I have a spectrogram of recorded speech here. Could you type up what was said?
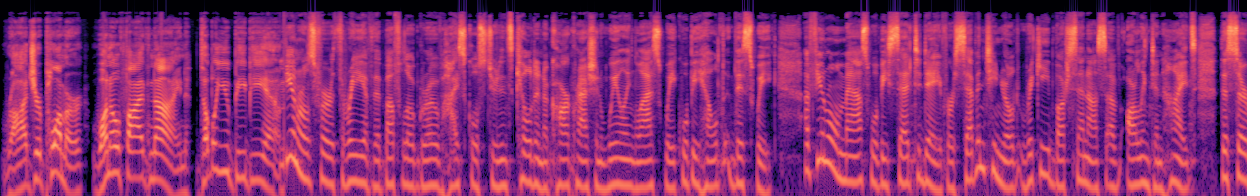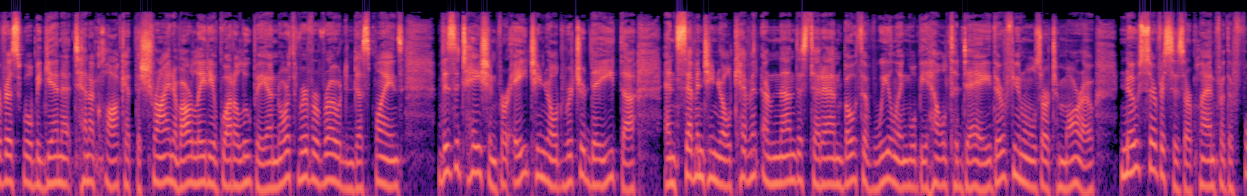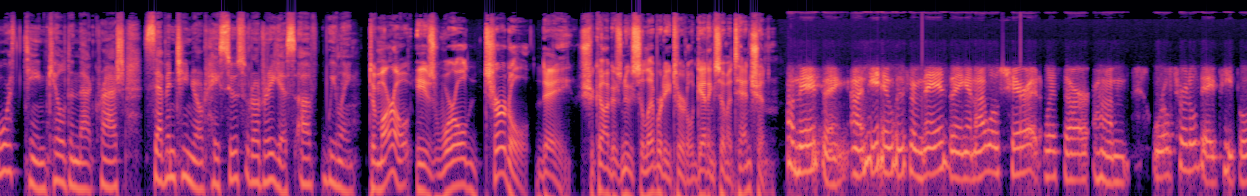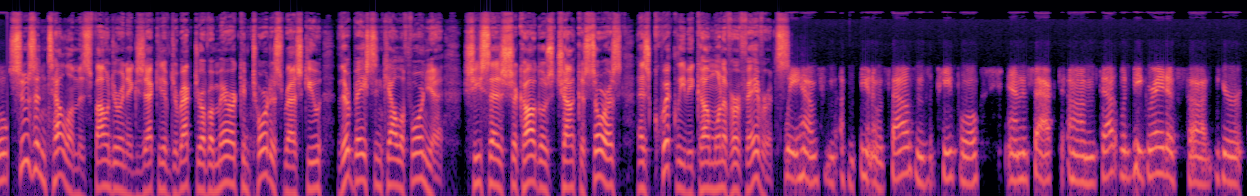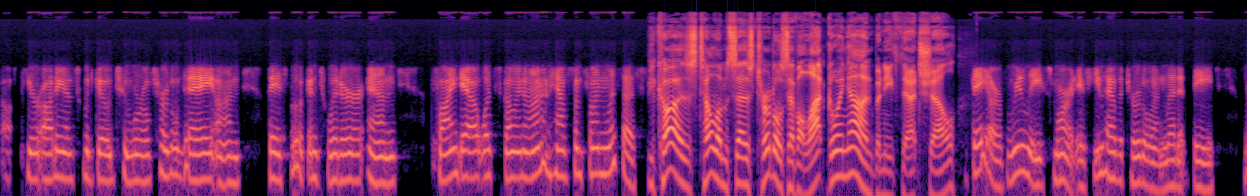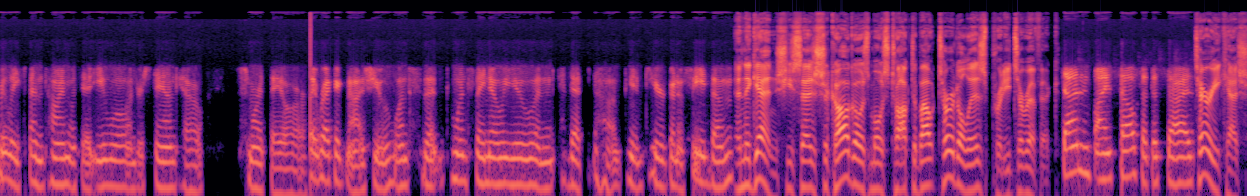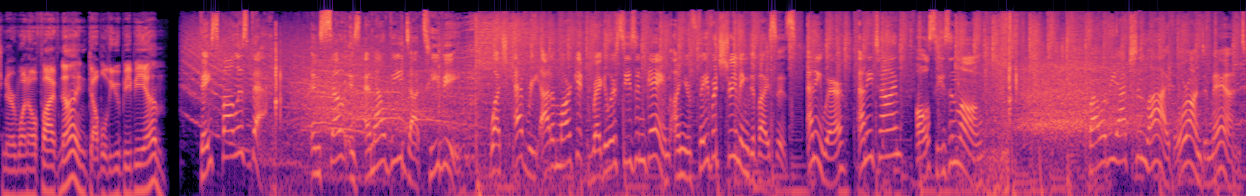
Roger Plummer, 1059 WBBM. Funerals for three of the Buffalo Grove High School students killed in a car crash in Wheeling last week will be held this week. A funeral mass will be said today for 17 year old Ricky Barcenas of Arlington Heights. The service will begin at 10 o'clock at the Shrine of Our Lady of Guadalupe on North River Road in Des Plaines. Visitation for 18 year old Richard Deita and 17 year old Kevin Hernandez Terran, both of Wheeling, will be held today. Their funerals are tomorrow. No services are planned for the fourth teen killed in that crash, 17 year old Jesus Rodriguez of Wheeling. Tomorrow is World Turtle Day. Chicago's new celebrity turtle getting some attention. Amazing. I mean, it was amazing, and I will share it with our um, World Turtle Day people. Susan Tellem is founder and executive director of American Tortoise Rescue. They're based in California. She says Chicago's Chonkosaurus has quickly become one of her favorites. We have, you know, thousands of people and in fact, um, that would be great if uh, your your audience would go to World Turtle Day on Facebook and Twitter and find out what's going on and have some fun with us. Because Tellem says turtles have a lot going on beneath that shell. They are really smart. If you have a turtle and let it be, really spend time with it, you will understand how smart they are. They recognize you once that once they know you and that uh, you're going to feed them. And again, she says Chicago's most talked about turtle is pretty terrific. Done myself at the size. Terry Keshner, 1059 WBBM. Baseball is back, and so is MLB.tv. Watch every out of market regular season game on your favorite streaming devices, anywhere, anytime, all season long. Follow the action live or on demand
